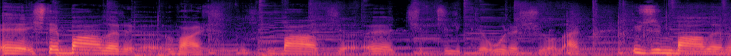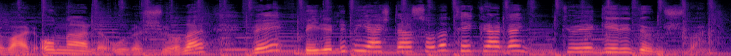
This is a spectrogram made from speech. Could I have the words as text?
E, işte bağları var, bağ e, çiftçilikle uğraşıyorlar. Üzüm bağları var, onlarla uğraşıyorlar ve belirli bir yaştan sonra tekrardan köye geri dönüş var.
